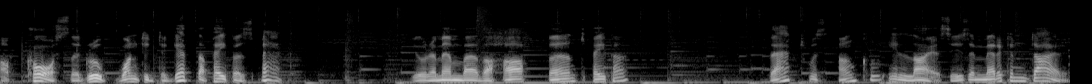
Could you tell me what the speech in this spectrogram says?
Of course, the group wanted to get the papers back. You remember the half-burnt paper? That was Uncle Elias's American diary.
